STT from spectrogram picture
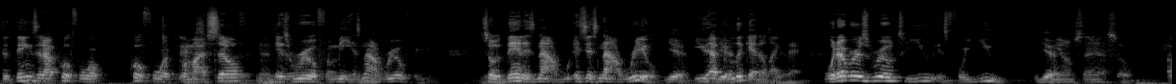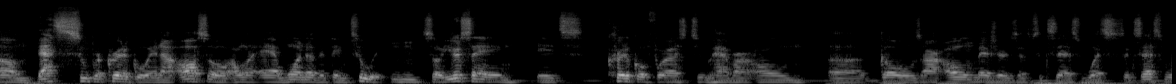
the things that I put for put forth for That's myself good. Is real for me. It's not real for you. So then it's not. It's just not real. Yeah. You have Yeah. to look at it like Yeah. that. Whatever is real to you is for you. Yeah. You know what I'm saying? So Um, that's super critical. And I also I want to add one other thing to it. mhm. So you're saying it's critical for us to have our own uh, goals, our own measures of success. What's successful,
